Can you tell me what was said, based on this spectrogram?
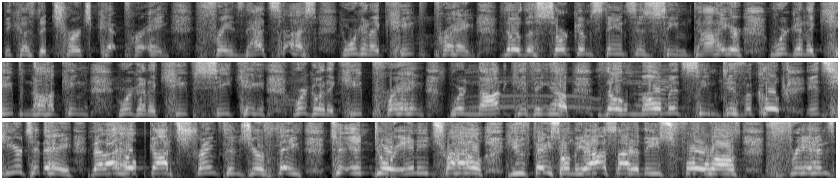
because the church kept praying. Friends, that's us. We're going to keep praying. Though the circumstances seem dire, we're going to keep knocking. We're going to keep seeking. We're going to keep praying. We're not giving up. Though moments seem difficult, it's here today that I hope God strengthens your faith to endure any trial you face on the outside of these four walls. Friends,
